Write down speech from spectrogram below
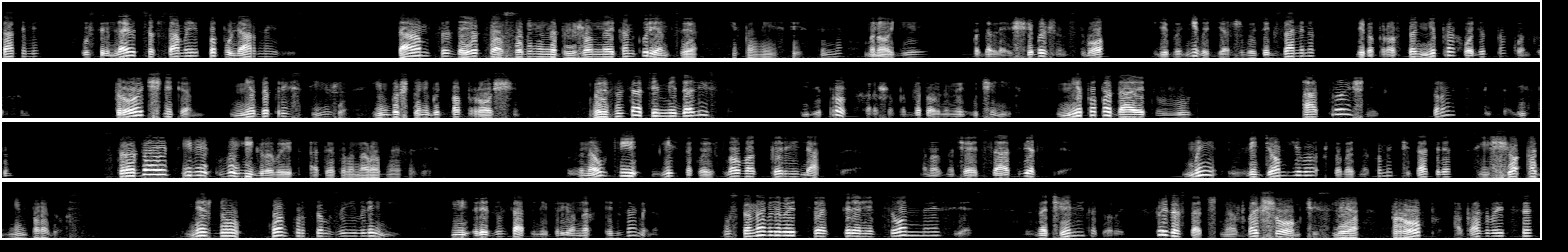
аттестатами устремляются в самые популярные вузы. Там создается особенно напряженная конкуренция, и вполне естественно, многие, подавляющее большинство, либо не выдерживают экзаменов, либо просто не проходят по конкурсу. Троечникам не до престижа, им бы что-нибудь попроще. В результате медалист или просто хорошо подготовленный ученик не попадает в вуз, а троечник становится специалистом, страдает или выигрывает от этого народное хозяйство. В науке есть такое слово «корреляция». Оно означает «соответствие». Мы введем его, чтобы ознакомить читателя с еще одним парадоксом. Между конкурсом заявлений и результатами приемных экзаменов устанавливается корреляционная связь, значение которой при достаточно большом числе проб оказывается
